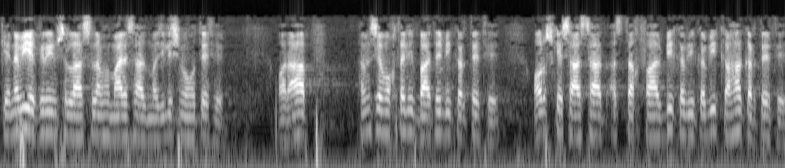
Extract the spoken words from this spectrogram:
کہ نبی کریم صلی اللہ علیہ وسلم ہمارے ساتھ مجلس میں ہوتے تھے اور آپ ہم سے مختلف باتیں بھی کرتے تھے۔ اور اس کے ساتھ ساتھ استغفار بھی کبھی کبھی کہا کرتے تھے۔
